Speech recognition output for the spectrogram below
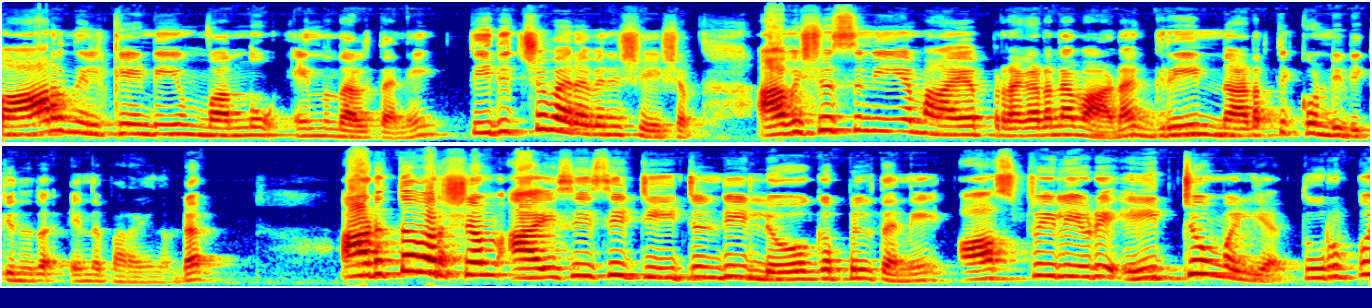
മാറി നിൽക്കേണ്ടിയും വന്നു എന്നതാൽ തന്നെ തിരിച്ചു വരവിന് ശേഷം അവിശ്വസനീയമായ പ്രകടനമാണ് ഗ്രീൻ നടത്തിക്കൊണ്ടിരിക്കുന്നത് എന്ന് പറയുന്നുണ്ട്. അടുത്ത വർഷം I C C T twenty ലോകകപ്പിൽ തന്നെ ഓസ്ട്രേലിയയുടെ ഏറ്റവും വലിയ തുറുപ്പ്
